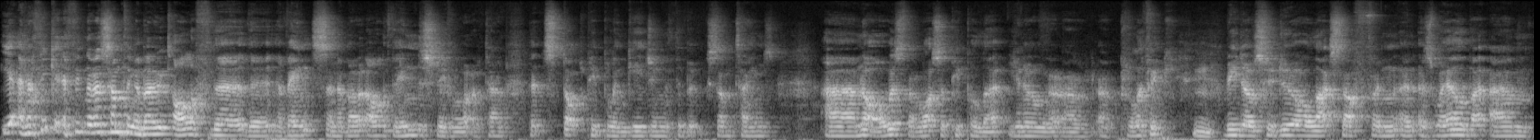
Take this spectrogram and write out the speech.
yeah, and I think I think there is something about all of the, the events and about all of the industry, for what term, that stops people engaging with the book sometimes. Uh, not always. There are lots of people that you know are, are, are prolific Mm. readers who do all that stuff and, and as well. But um,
